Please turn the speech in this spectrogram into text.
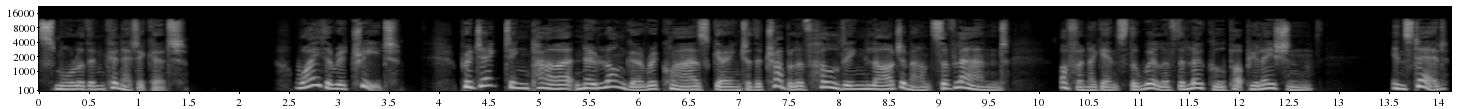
smaller than Connecticut. Why the retreat? Projecting power no longer requires going to the trouble of holding large amounts of land, often against the will of the local population. Instead,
